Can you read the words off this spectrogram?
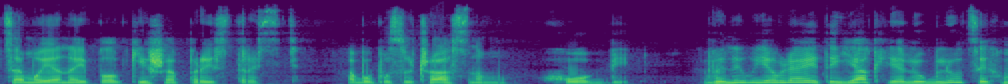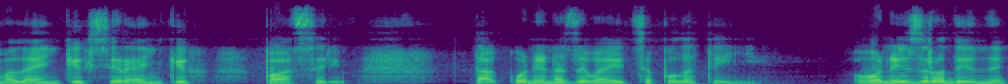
Це моя найпалкіша пристрасть або по-сучасному хобі. Ви не уявляєте, як я люблю цих маленьких сіреньких пасерів. Так вони називаються по латині. Вони з родини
